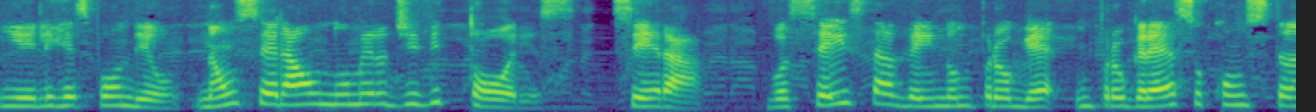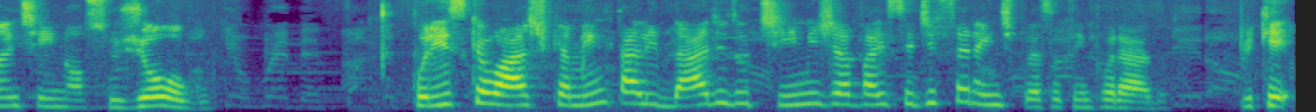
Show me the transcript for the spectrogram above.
E ele respondeu: não será o número de vitórias, será. Você está vendo um, um progresso constante em nosso jogo? Por isso que eu acho que a mentalidade do time já vai ser diferente para essa temporada. Porque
